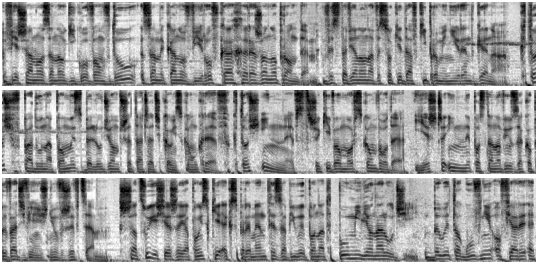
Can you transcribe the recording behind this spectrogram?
Wieszano za nogi głową w dół, zamykano w wirówkach, rażono prądem, wystawiano na wysokie dawki promieni rentgena. Ktoś wpadł na pomysł, by ludziom przetaczać końską krew, ktoś inny wstrzykiwał morską wodę, jeszcze inny postanowił zakopywać więźniów żywcem. Szacuje się, że japońskie eksperymenty zabiły ponad pół miliona ludzi. Były to głównie ofiary epidemii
